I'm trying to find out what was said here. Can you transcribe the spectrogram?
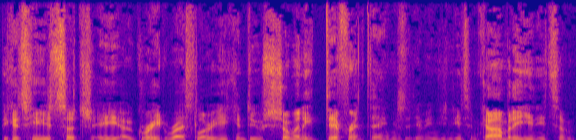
because he is such a, a great wrestler. He can do so many different things. I mean, you need some comedy, you need some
